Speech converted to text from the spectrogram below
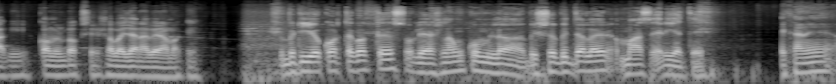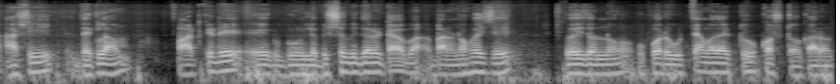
বাকি কমেন্ট বক্সে সবাই জানাবেন আমাকে। ভিডিও করতে করতে চলে আসলাম কুমিল্লা বিশ্ববিদ্যালয়ের মাস এরিয়াতে। এখানে আসি, দেখলাম পাট কেটে কুমিল্লা বিশ্ববিদ্যালয়টা বানানো হয়েছে। তো এই জন্য উপরে উঠতে আমাদের একটু কষ্ট, কারণ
